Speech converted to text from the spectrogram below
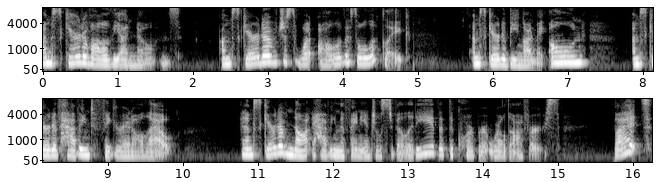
I'm scared of all of the unknowns. I'm scared of just what all of this will look like. I'm scared of being on my own. I'm scared of having to figure it all out. And I'm scared of not having the financial stability that the corporate world offers. But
